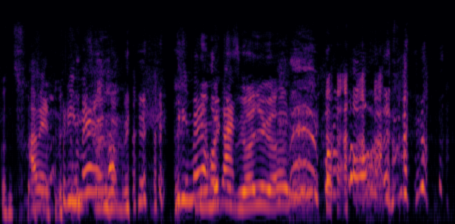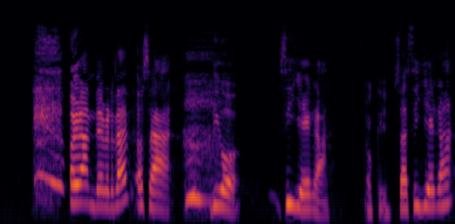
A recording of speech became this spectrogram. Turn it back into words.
Consuélame. primero, primero, Dime oigan, que sí va a llegar. oigan, de verdad, o sea, digo, sí llega, Ok. o sea, sí llega.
